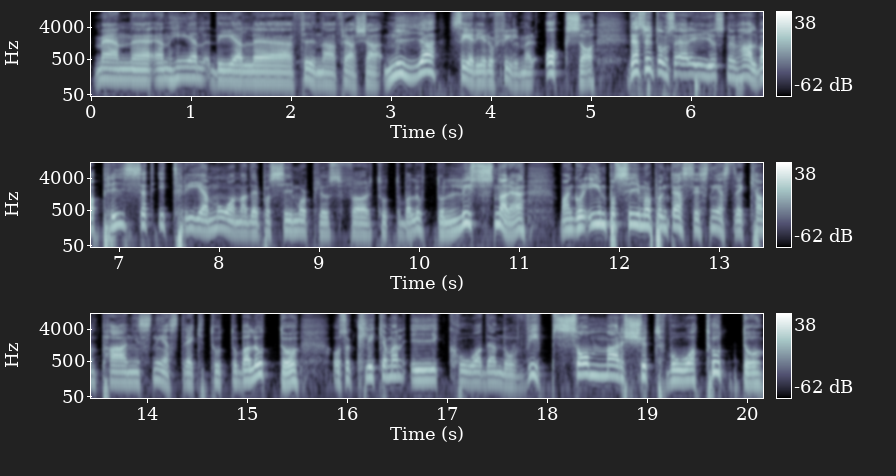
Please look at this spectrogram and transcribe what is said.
Men eh, en hel del eh, fina fräscha nya serier och filmer också. Dessutom så är det ju just nu halva priset i tre månader på Simor Plus för Toto Balutto-lyssnare. Man går in på simor.se kampanj Toto Balutto och så klickar man i koden då VIPSOMMAR22TOTO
